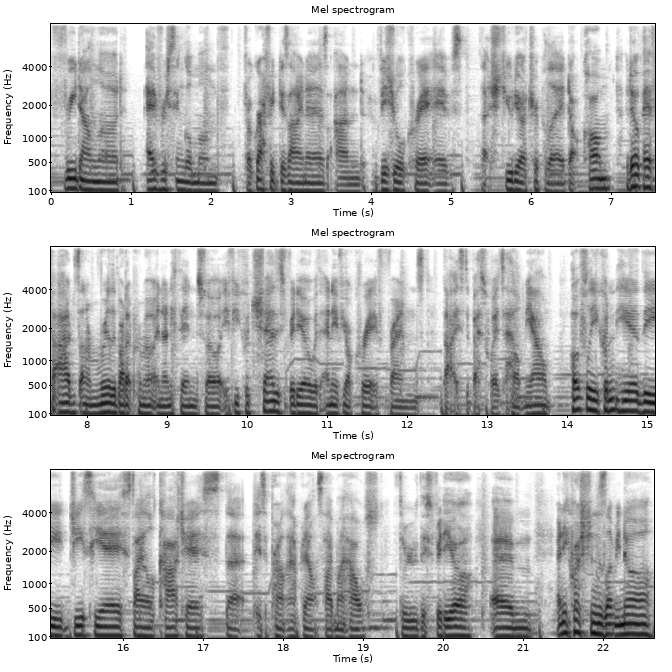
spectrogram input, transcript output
free download every single month for graphic designers and visual creatives at studioAAA.com. I don't pay for ads and I'm really bad at promoting anything, so if you could share this video with any of your creative friends, that is the best way to help me out. Hopefully you couldn't hear the GTA style car chase that is apparently happening outside my house through this video. Um, any questions, let me know.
